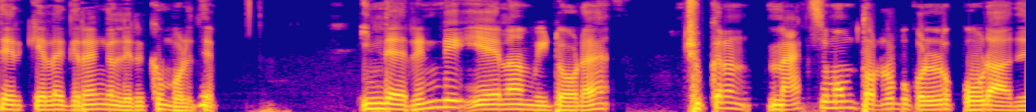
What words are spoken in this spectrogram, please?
சேர்க்கையில் கிரகங்கள் இருக்கும் பொழுது இந்த ரெண்டு ஏழாம் வீட்டோட சுக்கரன் மேக்சிமம் தொடர்பு கொள்ளக்கூடாது.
